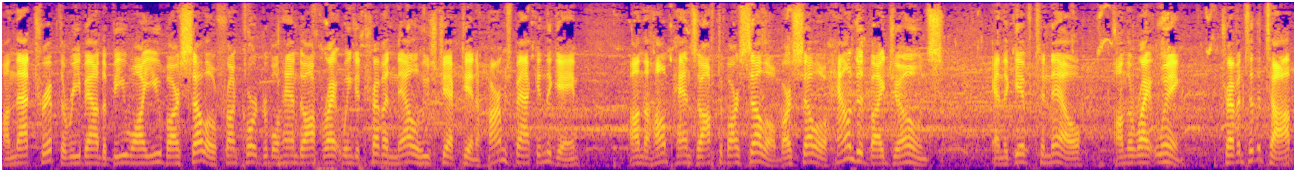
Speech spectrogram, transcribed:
on that trip. The rebound to BYU. Barcelo, front court dribble handoff, right wing to Trevin Knell, who's checked in. Haarms back in the game. On the hump, hands off to Barcelo. Barcelo hounded by Jones, and the give to Knell on the right wing. Trevin to the top.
